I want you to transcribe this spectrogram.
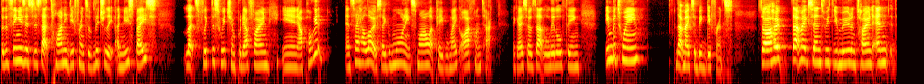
But the thing is, it's just that tiny difference of literally a new space. Let's flick the switch and put our phone in our pocket and say hello, say good morning, smile at people, make eye contact. Okay, so it's that little thing in between that makes a big difference. So I hope that makes sense with your mood and tone. And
